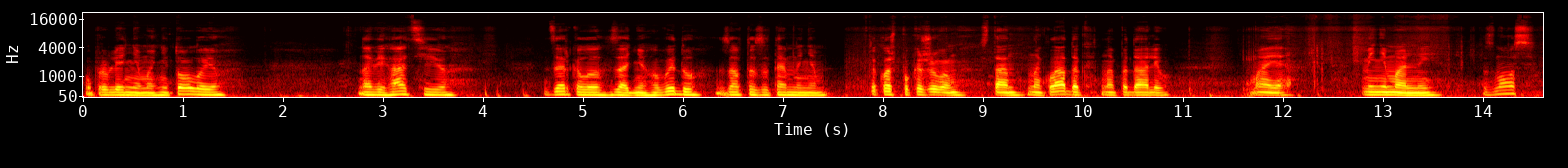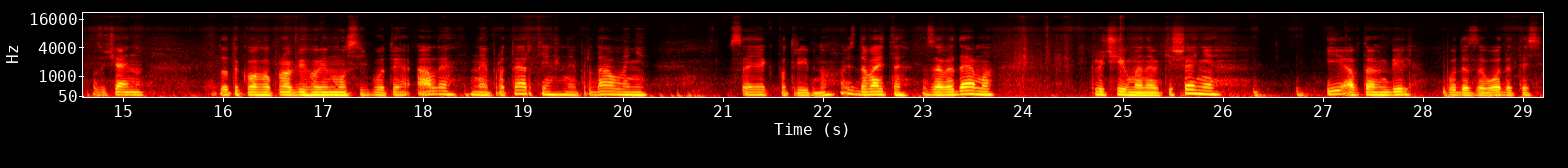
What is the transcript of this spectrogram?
управління магнітолою, навігацією, дзеркало заднього виду з автозатемненням. Також покажу вам стан накладок на педалів. Має мінімальний знос, звичайно. До такого пробігу він мусить бути, але не протерті, не продавлені. Все як потрібно. Ось давайте заведемо. Ключі в мене в кишені, і автомобіль буде заводитись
